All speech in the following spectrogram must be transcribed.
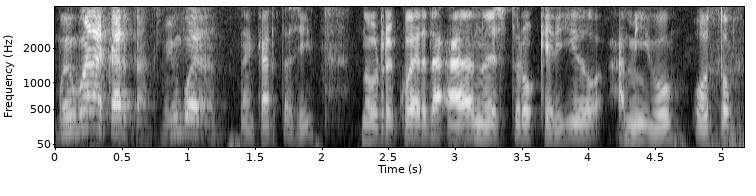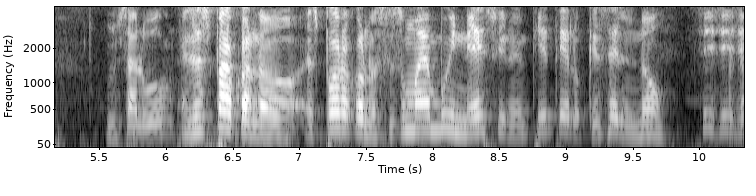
Muy buena carta, muy buena. Una carta así nos recuerda a nuestro querido amigo Otto. Un saludo. Eso es para cuando, es para cuando usted es un madre muy necio y no entiende lo que es el no. Sí, sí, sí.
